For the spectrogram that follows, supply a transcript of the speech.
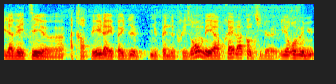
il avait été euh, attrapé, il n'avait pas eu de- une peine de prison, mais après, là, quand il, il est revenu,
